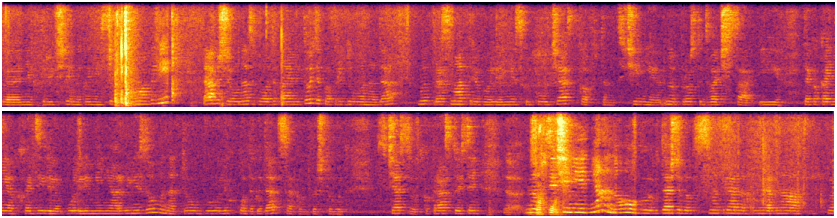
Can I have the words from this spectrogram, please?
некоторые члены комиссии помогли, также у нас была такая методика придумана, да, мы просматривали несколько участков там, в течение, ну, просто два часа, и так как они обходили более-менее организованно, то было легко догадаться, как бы, что вот сейчас вот как раз, то есть э, ну, в течение дня, но даже вот смотря, например, на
